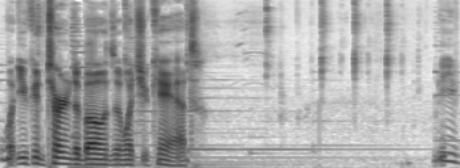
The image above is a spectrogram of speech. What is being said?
what you can turn into bones and what you can't? What do you...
